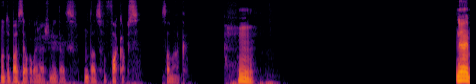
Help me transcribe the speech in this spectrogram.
nu, tu pats sev kaut kā vienkārši nu, tāds, nu, tāds fuck ups sanāk. Hmm. Nē,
